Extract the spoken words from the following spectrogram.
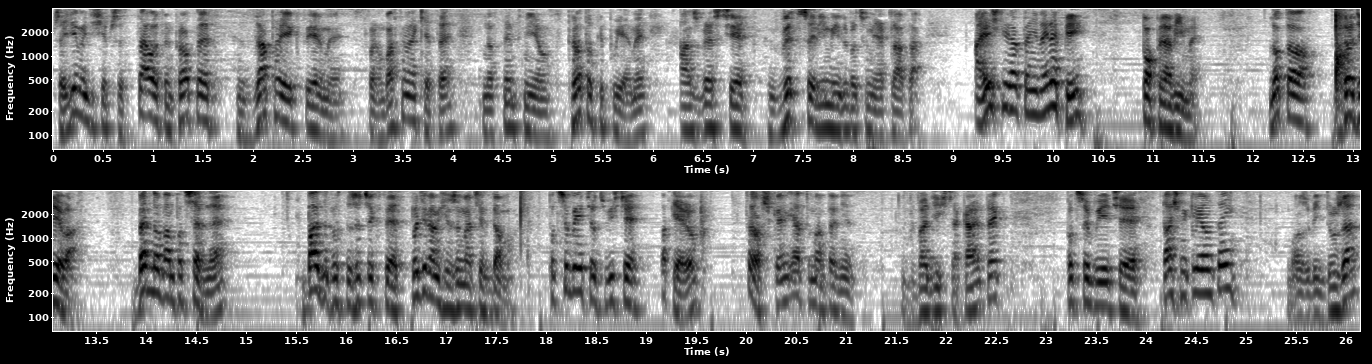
Przejdziemy dzisiaj przez cały ten proces, zaprojektujemy swoją własną rakietę, następnie ją sprototypujemy, aż wreszcie wystrzelimy i zobaczymy jak lata. A jeśli lata nie najlepiej, poprawimy. No to do dzieła. Będą Wam potrzebne bardzo proste rzeczy, które spodziewam się, że macie w domu. Potrzebujecie oczywiście papieru, troszkę, ja tu mam pewnie z 20 kartek. Potrzebujecie taśmy klejącej, może być duża,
